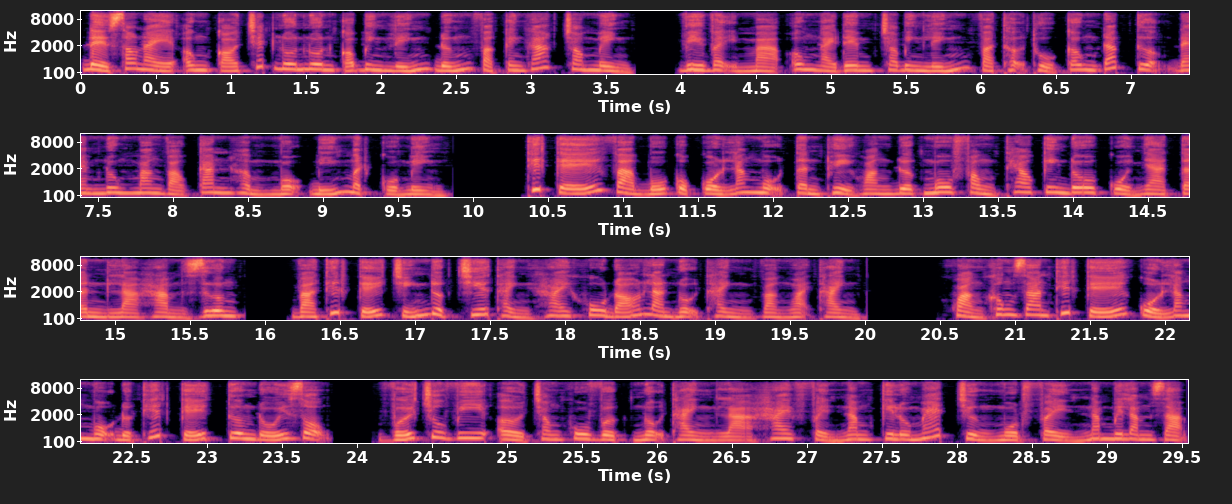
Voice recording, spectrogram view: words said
để sau này ông có chết luôn luôn có binh lính đứng và canh gác cho mình Vì vậy mà ông ngày đêm cho binh lính và thợ thủ công đắp tượng đem nung mang vào căn hầm mộ bí mật của mình. Thiết kế và bố cục của lăng mộ Tần Thủy Hoàng được mô phỏng theo kinh đô của nhà Tần là Hàm Dương và thiết kế chính được chia thành hai khu đó là nội thành và ngoại thành. Khoảng không gian thiết kế của lăng mộ được thiết kế tương đối rộng, với chu vi ở trong khu vực nội thành là 2,5 km chừng 1,55 dặm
